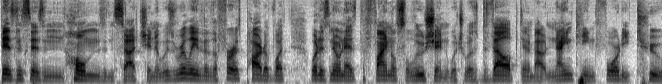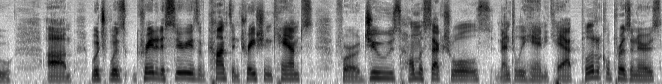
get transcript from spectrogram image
businesses and homes and such, and it was really the, the first part of what what is known as the final solution, which was developed in about 1942 um, which was created a series of concentration camps for Jews, homosexuals, mentally handicapped, political prisoners,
